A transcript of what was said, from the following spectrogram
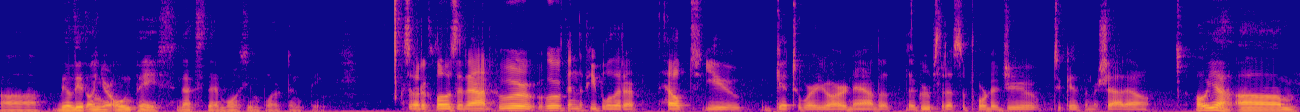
uh, build it on your own pace. That's the most important thing. So to close it out, who are, who have been the people that have helped you get to where you are now? The the groups that have supported you to give them a shout out. Oh yeah, um,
